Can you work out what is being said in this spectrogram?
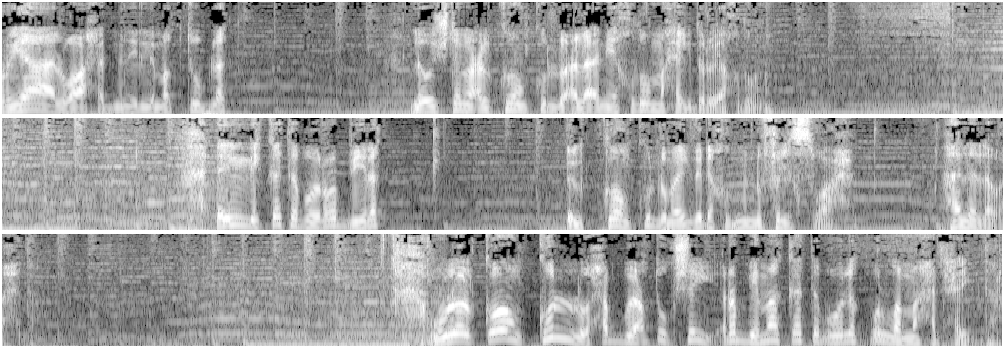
ريال واحد من اللي مكتوب لك. لو اجتمع الكون كله على أن ياخذوه ما حيقدروا يأخذونه. اللي كتبه ربي لك الكون كله ما يقدر يأخذ منه فلس واحد هللة واحدة. ولو الكون كله حبوا يعطوك شيء ربي ما كتبه لك والله ما حد حيقدر.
